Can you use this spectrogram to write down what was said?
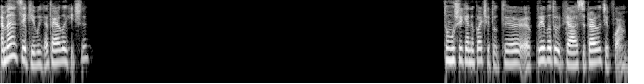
А мене це який виглядає логічно. Тому що я не бачу тут е, приводу для superlative form.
